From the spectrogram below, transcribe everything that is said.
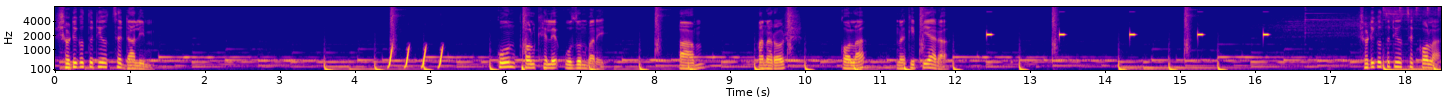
সঠিক উত্তরটি হচ্ছে ডালিম। কোন ফল খেলে ওজন বাড়ে? আম, আনারস, কলা নাকি পেয়ারা? সঠিক উত্তরটি হচ্ছে কলা।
